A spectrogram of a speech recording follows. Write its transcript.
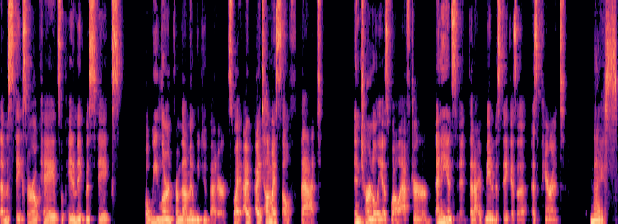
that mistakes are okay. It's okay to make mistakes, but we learn from them and we do better. So I, I, I tell myself that internally as well after any incident that I've made a mistake as a as a parent. Nice.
